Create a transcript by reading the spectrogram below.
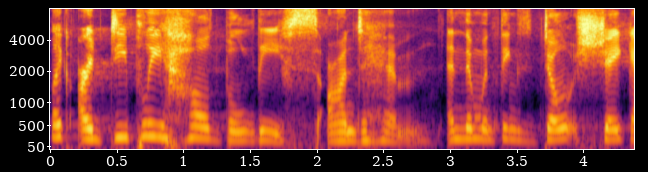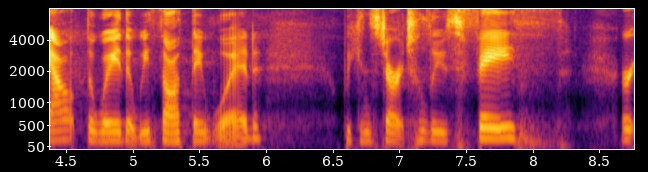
like our deeply held beliefs onto Him. And then when things don't shake out the way that we thought they would, we can start to lose faith or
